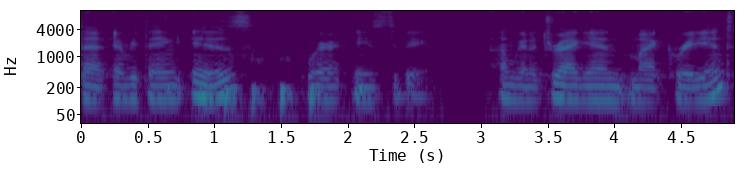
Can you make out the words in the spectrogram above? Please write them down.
that everything is where it needs to be. I'm going to drag in my gradient.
